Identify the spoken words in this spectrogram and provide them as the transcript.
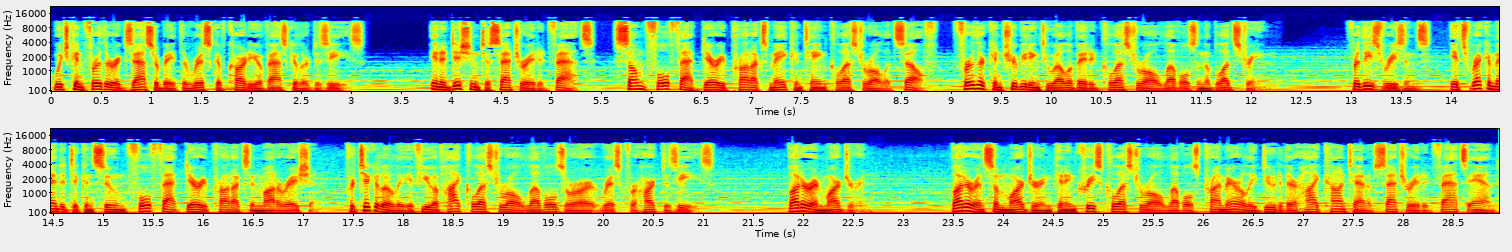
which can further exacerbate the risk of cardiovascular disease. In addition to saturated fats, some full fat dairy products may contain cholesterol itself, further contributing to elevated cholesterol levels in the bloodstream. For these reasons, it's recommended to consume full fat dairy products in moderation, particularly if you have high cholesterol levels or are at risk for heart disease. Butter and margarine. Butter and some margarine can increase cholesterol levels primarily due to their high content of saturated fats and,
